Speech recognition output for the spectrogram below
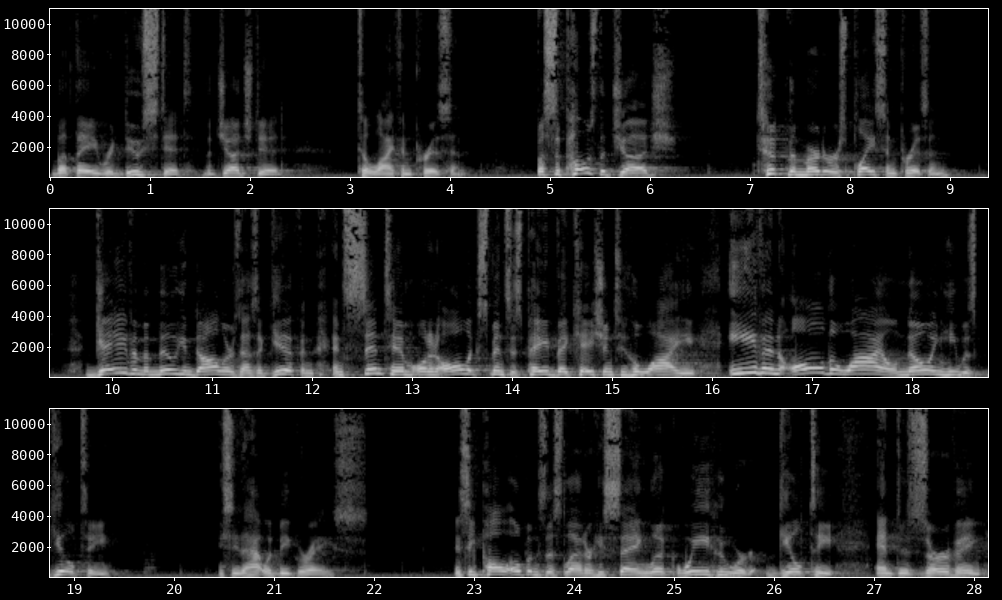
but they reduced it, the judge did, to life in prison. But suppose the judge took the murderer's place in prison gave him a million dollars as a gift and, and sent him on an all expenses paid vacation to Hawaii, even all the while knowing he was guilty, you see, that would be grace. And see, Paul opens this letter. He's saying, Look, we who were guilty and deserving,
